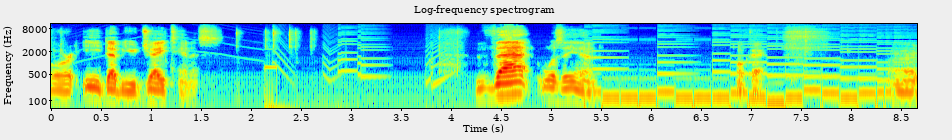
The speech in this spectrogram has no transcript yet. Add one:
Or EWJ tennis. That was in. Okay. Uh,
